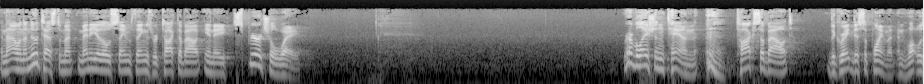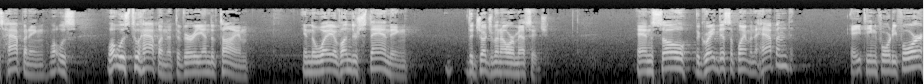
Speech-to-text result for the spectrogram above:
And now in the New Testament, many of those same things were talked about in a spiritual way. Revelation 10 talks about the great disappointment and what was happening, what was, what was to happen at the very end of time in the way of understanding the judgment hour message. And so the great disappointment happened, 1844.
